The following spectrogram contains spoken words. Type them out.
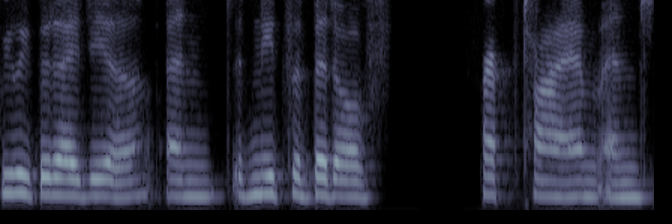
really good idea, and it needs a bit of prep time, and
